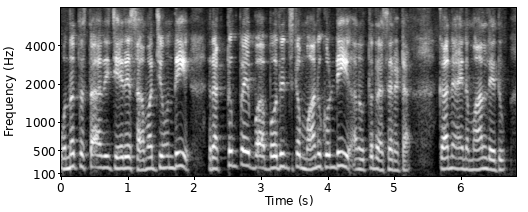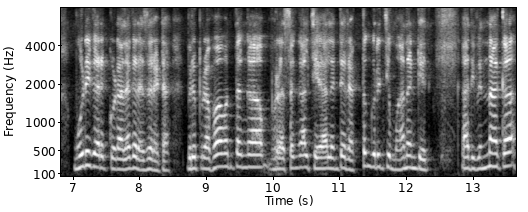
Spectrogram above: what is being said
ఉన్నత స్థాయి చేరే సామర్థ్యం ఉంది రక్తంపై బోధించడం మానుకోండి అని ఉత్తరం రాశారట. కానీ ఆయన మానలేదు. మోడీ గారికి కూడా అలాగే రాశారట. మీరు ప్రభావవంతంగా ప్రసంగాలు చేయాలంటే రక్తం గురించి మానండి అది విన్నాక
